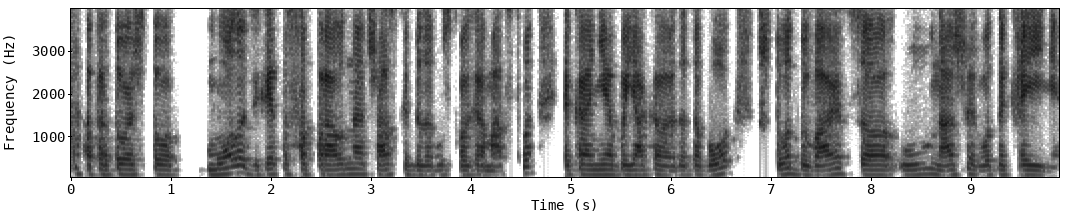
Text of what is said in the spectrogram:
а про тое что моладзь гэта сапраўдная частка беларускага грамадства якая неабыякавая до того что адбываецца у нашай роднай краіне.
